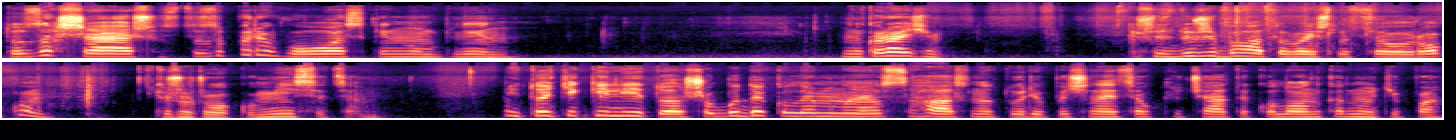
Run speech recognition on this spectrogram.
то за ще щось, то за перевозки. Ну, блін. Ну, коротше, щось дуже багато вийшло цього року. Кажу року, місяця. І то тільки літо. А що буде, коли мене газ в натурі почнеться включати колонка? Ну, типа,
